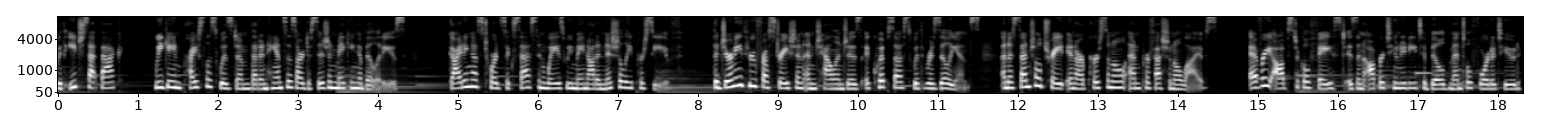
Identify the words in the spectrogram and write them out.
With each setback, we gain priceless wisdom that enhances our decision making abilities, guiding us toward success in ways we may not initially perceive. The journey through frustration and challenges equips us with resilience, an essential trait in our personal and professional lives. Every obstacle faced is an opportunity to build mental fortitude.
